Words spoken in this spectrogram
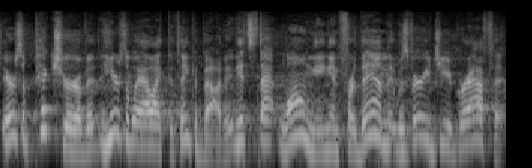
there's a picture of it, and here's the way I like to think about it it's that longing, and for them, it was very geographic.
